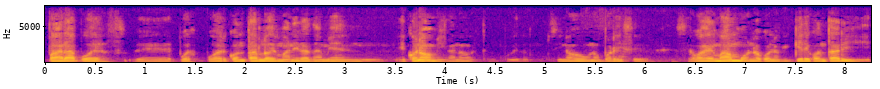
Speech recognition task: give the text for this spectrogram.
Para poder eh, después poder contarlo de manera también económica, ¿no? Porque si no uno por ahí se, se va de mambo, ¿no? Con lo que quiere contar y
